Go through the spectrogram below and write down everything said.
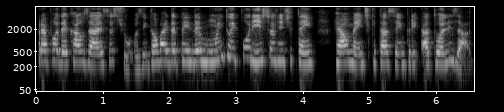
para poder causar essas chuvas. Então, vai depender muito e por isso a gente tem realmente que estar tá sempre atualizado.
